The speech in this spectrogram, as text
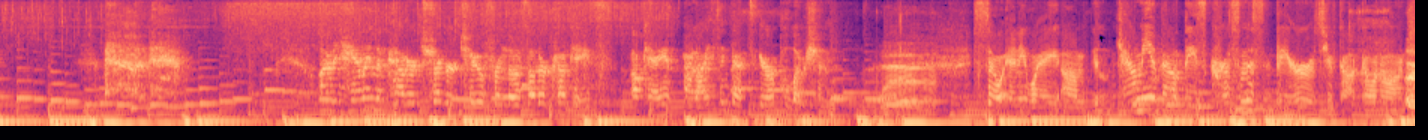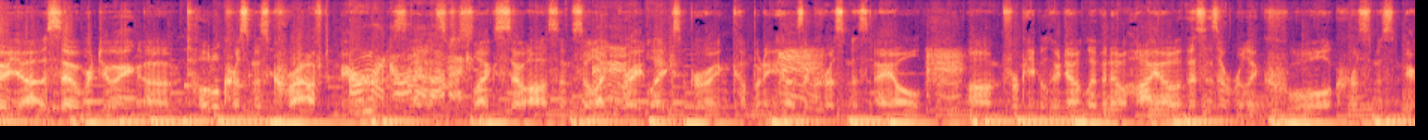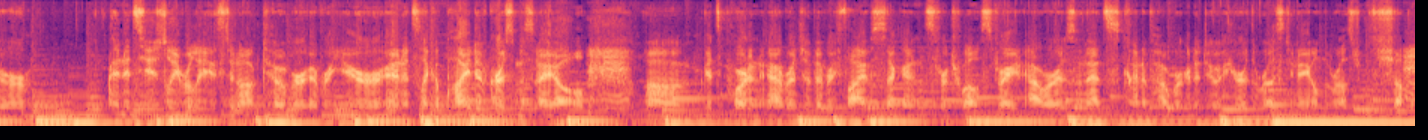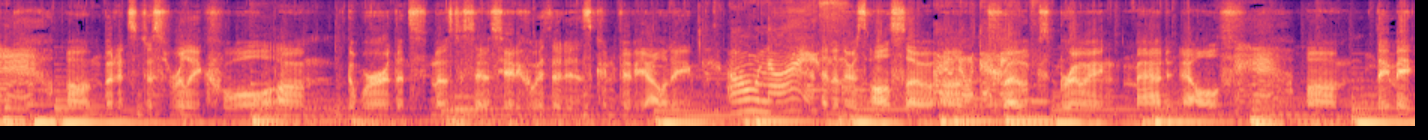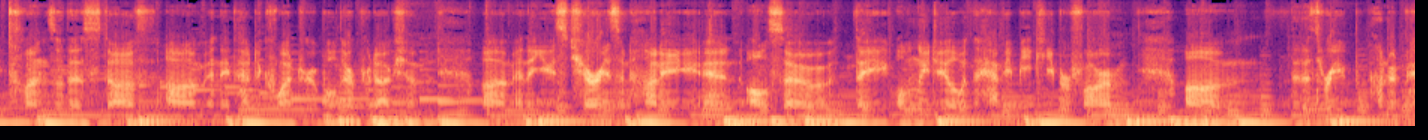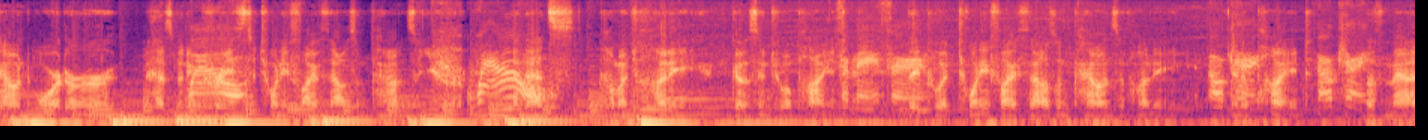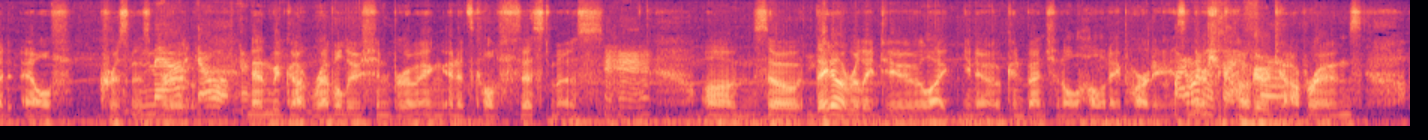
I'm inhaling the powdered sugar too from those other cookies. Okay, and I think that's air pollution. So anyway, um, tell me about these Christmas beers you've got going on. Oh yeah, so we're doing um, total Christmas craft beer. Oh my God, I and love it's just it. Mm-hmm. like so awesome. So like Great Lakes Brewing Company has a Christmas ale. Mm-hmm. Um, for people who don't live in Ohio, this is a really cool Christmas beer. And it's usually released in October every year, and it's like a pint of Christmas ale. Mm-hmm. Um, gets poured an average of every five seconds for 12 straight hours, and that's kind of how we're going to do it here at the Rusty Nail and the Rusty Shovel. Mm-hmm. Um, but it's just really cool. Um, the word that's most associated with it is conviviality. Oh, nice. And then there's also um, Tröegs Brewing Mad Elf. Mm-hmm. Um, they make tons of this stuff, um, and they've had to quadruple their production. Um, and they use cherries and honey, and also they only deal with the Happy Beekeeper Farm. Um, the, the 300 pound order has been Wow. increased to 25,000 pounds a year. Wow. And that's how much honey goes into a pint. It's amazing. They put 25,000 pounds of honey in a pint Okay. of Mad Elf Christmas Mad brew. Elf. Then we've got Revolution Brewing, and it's called Fistmas. Mm-hmm. Um, so they don't really do like you know conventional holiday parties I in their Chicago so. tap rooms,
